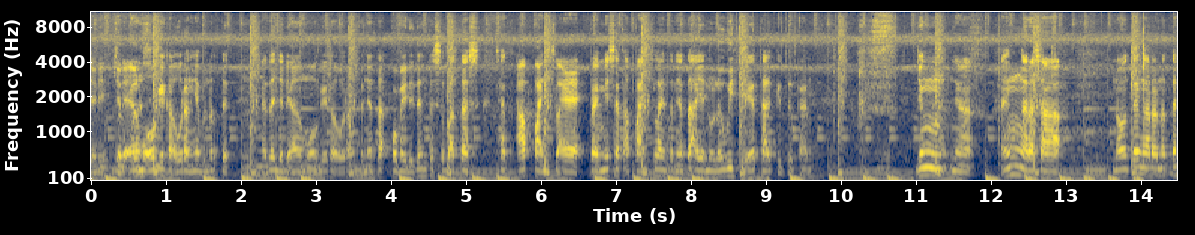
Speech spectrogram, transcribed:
Jadi jadi ilmu oge ka urangnya bener teh. Ternyata jadi ilmu oge ka urang. Ternyata komedi teu sebatas setup punchline eh, premis setup punchline. Ternyata aya nu leuwih di eta gitu kan. Jeung nya aing ngarasa naon teh ngaranna teh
